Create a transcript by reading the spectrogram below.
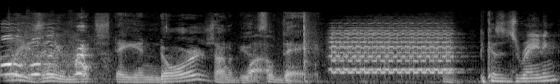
Oh, Reason you might stay indoors on a beautiful day. Because it's raining?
